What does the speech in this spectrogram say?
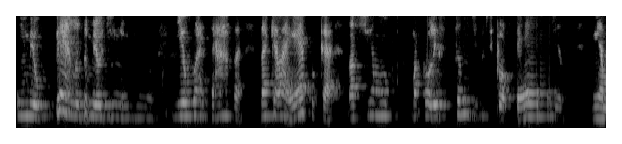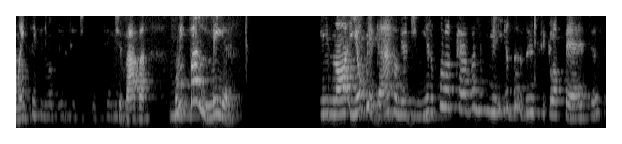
o meu belo do meu dinheirinho. E eu guardava. Naquela época, nós tínhamos uma coleção de enciclopédias. Minha mãe sempre nos incentivava muito a ler. E, nós, e eu pegava meu dinheiro, colocava no meio das enciclopédias.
